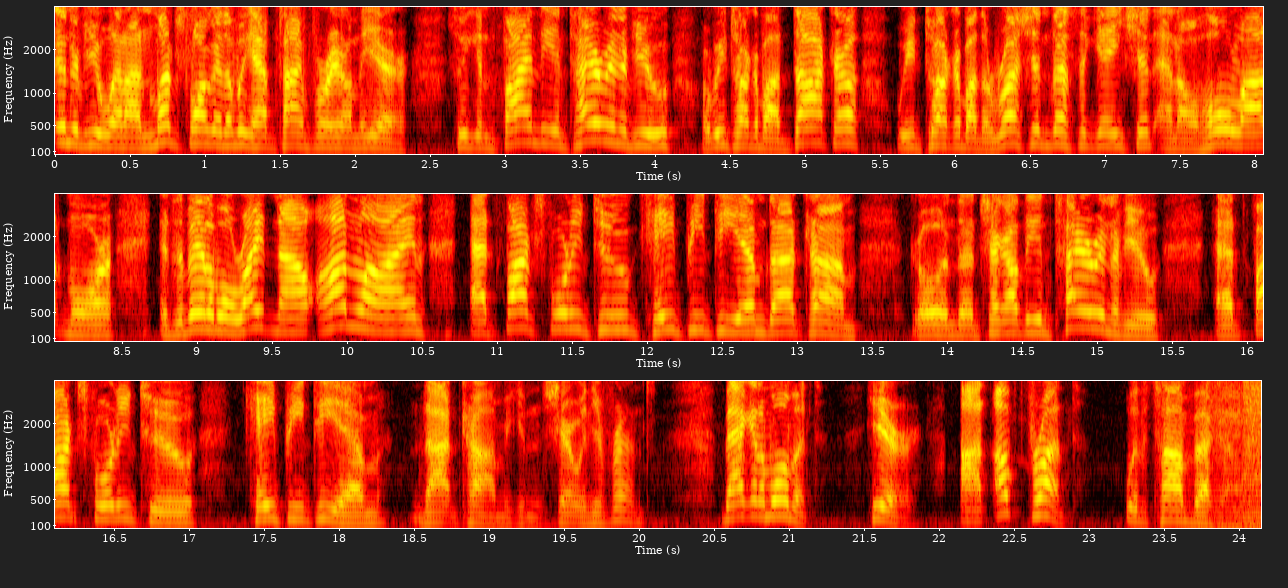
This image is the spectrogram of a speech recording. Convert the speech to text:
interview went on much longer than we have time for here on the air. So you can find the entire interview where we talk about DACA, we talk about the Russia investigation, and a whole lot more. It's available right now online at fox42kptm.com. Go and uh, check out the entire interview at fox42kptm.com. You can share it with your friends. Back in a moment here on Upfront with Tom Becka.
